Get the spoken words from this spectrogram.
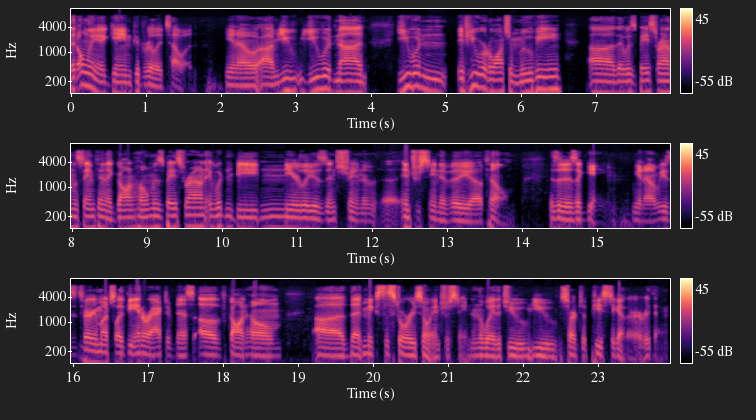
that only a game could really tell it. You know, um, you you would not you wouldn't if you were to watch a movie. Uh, that was based around the same thing that Gone Home is based around, it wouldn't be nearly as interesting of, uh, interesting of a uh, film as it is a game. You know, because it's very much like the interactiveness of Gone Home uh, that makes the story so interesting in the way that you you start to piece together everything.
